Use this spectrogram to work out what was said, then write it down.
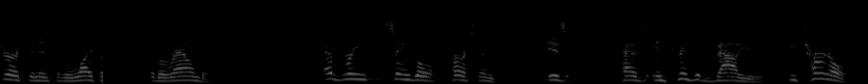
church and into the life of the world around us. Every single person is, has intrinsic value, eternal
